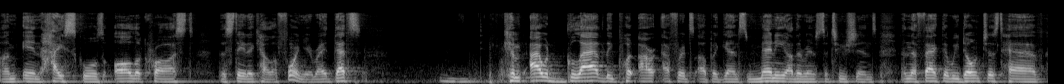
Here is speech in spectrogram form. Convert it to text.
um, in high schools all across the state of California, right? That's I would gladly put our efforts up against many other institutions. And the fact that we don't just have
